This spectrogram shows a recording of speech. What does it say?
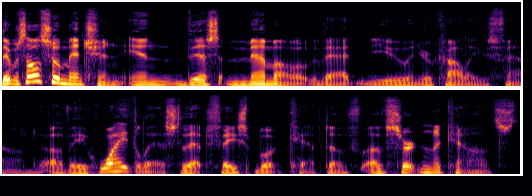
There was also mention in this memo that you and your colleagues found of a whitelist that Facebook kept of, of certain accounts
